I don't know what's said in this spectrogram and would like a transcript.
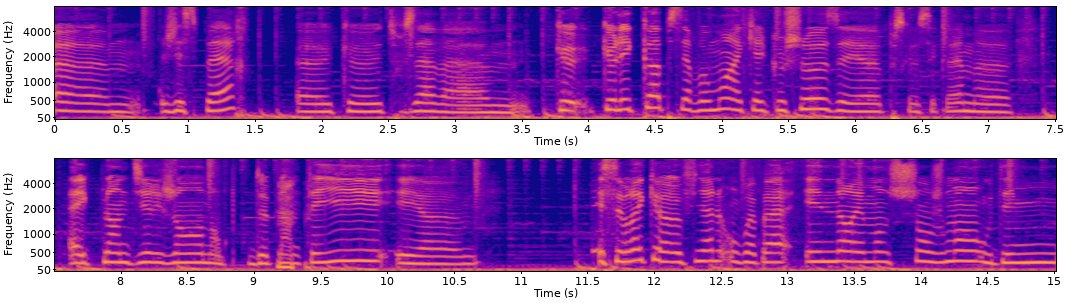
Euh, J'espère euh, que tout ça va, euh, que que les COP servent au moins à quelque chose, et, euh, parce que c'est quand même euh, avec plein de dirigeants dans- de plein de pays, et euh, et c'est vrai qu'au final, on voit pas énormément de changements ou des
